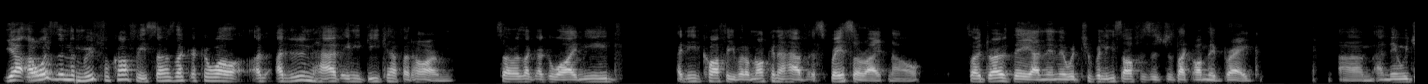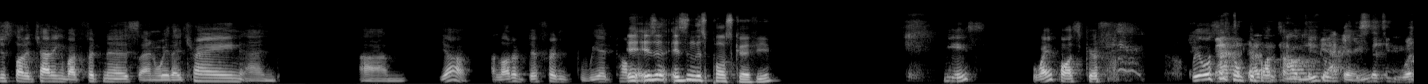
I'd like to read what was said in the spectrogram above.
Yeah, I wasn't in the mood for coffee, so I was like, okay, well, I, I didn't have any decaf at home, so I was like, okay, well, I need, I need coffee, but I'm not gonna have espresso right now. So I drove there, and then there were two police officers just like on their break, um, and then we just started chatting about fitness and where they train, and um, yeah, a lot of different weird topics. Isn't isn't this past curfew? Yes, way past curfew. we also Matt, talked about some legal things,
